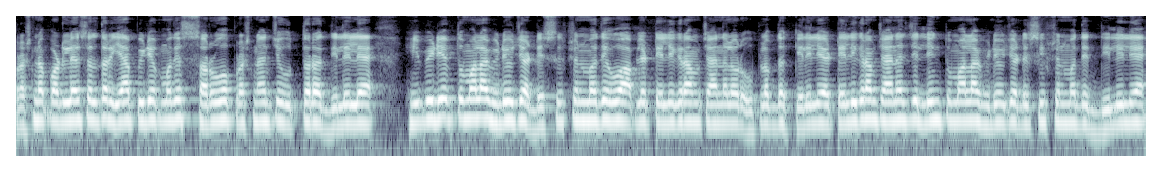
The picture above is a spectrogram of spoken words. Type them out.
प्रश्न पडले असेल तर या पी डी एफमध्ये सर्व प्रश्नांची उत्तरं दिलेली आहे. ही पी डी एफ तुम्हाला व्हिडिओच्या डिस्क्रिप्शनमध्ये व आपल्या टेलिग्राम चॅनलवर उपलब्ध केलेली आहे. टेलिग्राम चॅनलची लिंक तुम्हाला व्हिडिओच्या डिस्क्रिप्शनमध्ये दिलेली आहे.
